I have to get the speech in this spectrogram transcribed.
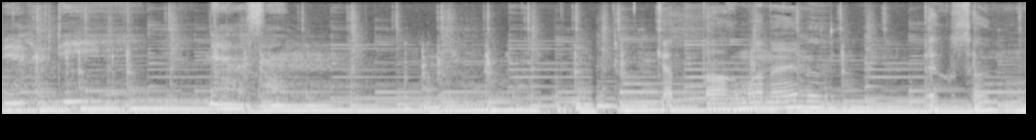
Melody Nelson. qu'à part moi-même, personne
